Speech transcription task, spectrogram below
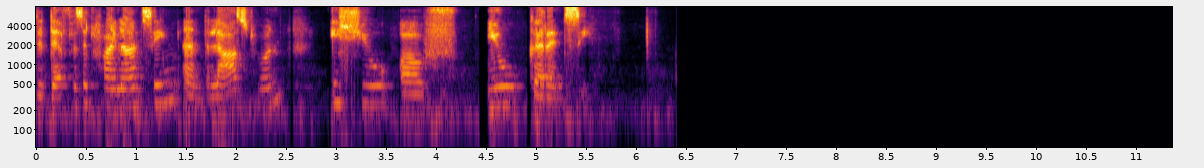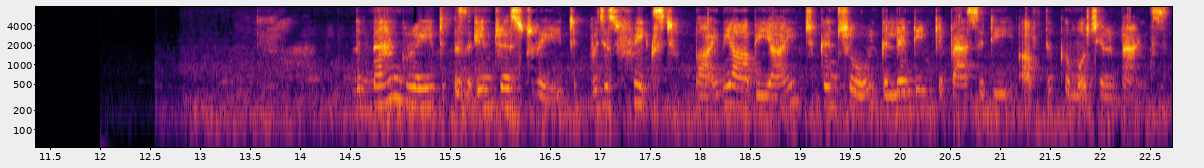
the deficit financing, and the last one, issue of new currency. The bank rate is the interest rate which is fixed by the RBI to control the lending capacity of the commercial banks.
